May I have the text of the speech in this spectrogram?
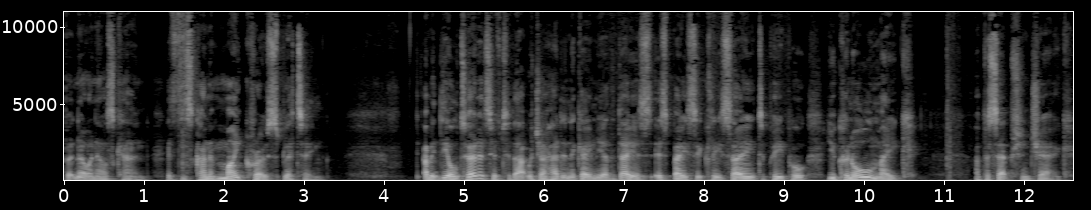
but no one else can. It's this kind of micro splitting. I mean, the alternative to that, which I had in a game the other day, is is basically saying to people, you can all make a perception check.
